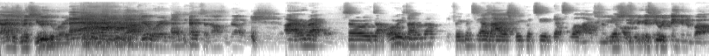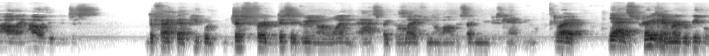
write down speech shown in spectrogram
I just misused the word. you lost your word. I said hospitality. All right, we're back. So what were we talking, what were we talking about? The frequency. That was the highest frequency. That's the highest You see, because you were thinking about how like how is it just the fact that people just for disagreeing on one aspect of life, you know, all of a sudden you just can't, you know, Right. Yeah, it's you crazy. can't merge with people.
